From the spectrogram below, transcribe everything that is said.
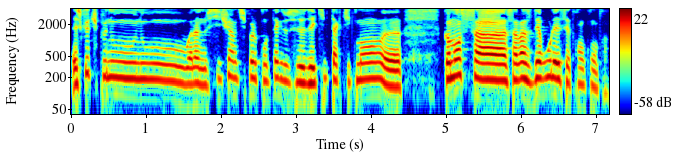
Est-ce que tu peux nous, nous voilà nous situer un petit peu le contexte de ces deux équipes tactiquement Comment ça ça va se dérouler cette rencontre?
